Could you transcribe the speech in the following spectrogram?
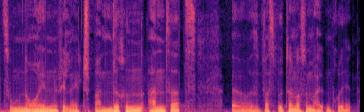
zum neuen, vielleicht spannenderen Ansatz. Äh, Was wird dann aus dem alten Projekt?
